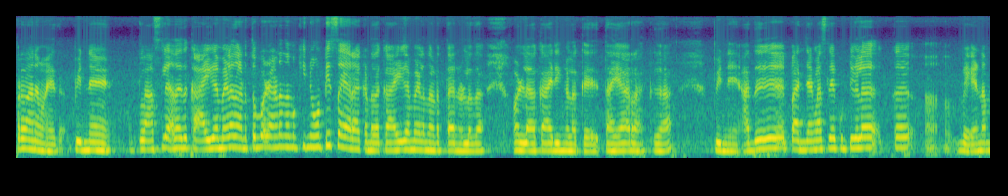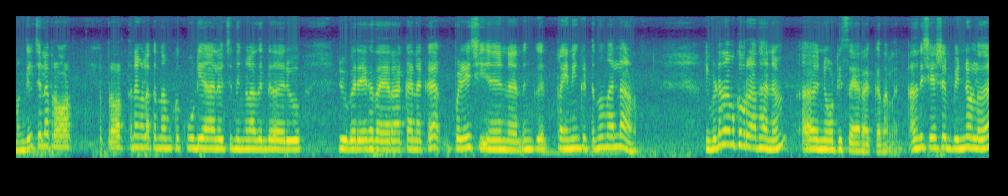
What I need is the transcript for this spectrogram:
പ്രധാനമായത്. പിന്നെ ക്ലാസ്സിൽ അതായത് കായികമേള നടത്തുമ്പോഴാണ് നമുക്ക് ഈ നോട്ടീസ് തയ്യാറാക്കേണ്ടത്. കായികമേള നടത്താനുള്ളത് ഉള്ള കാര്യങ്ങളൊക്കെ തയ്യാറാക്കുക. പിന്നെ അത് ഇപ്പം അഞ്ചാം ക്ലാസ്സിലെ കുട്ടികൾക്ക് വേണമെങ്കിൽ ചില പ്രവർത്തി പ്രവർത്തനങ്ങളൊക്കെ നമുക്ക് കൂടി ആലോചിച്ച് നിങ്ങൾ അതിന്റെ ഒരു രൂപരേഖ തയ്യാറാക്കാനൊക്കെ ഇപ്പോഴേ നിങ്ങൾക്ക് ട്രെയിനിങ് കിട്ടുന്നത് നല്ലതാണ്. ഇവിടെ നമുക്ക് പ്രാധാന്യം നോട്ടീസ് തയ്യാറാക്കുക എന്നുള്ളത് അതിനുശേഷം പിന്നുള്ളത്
